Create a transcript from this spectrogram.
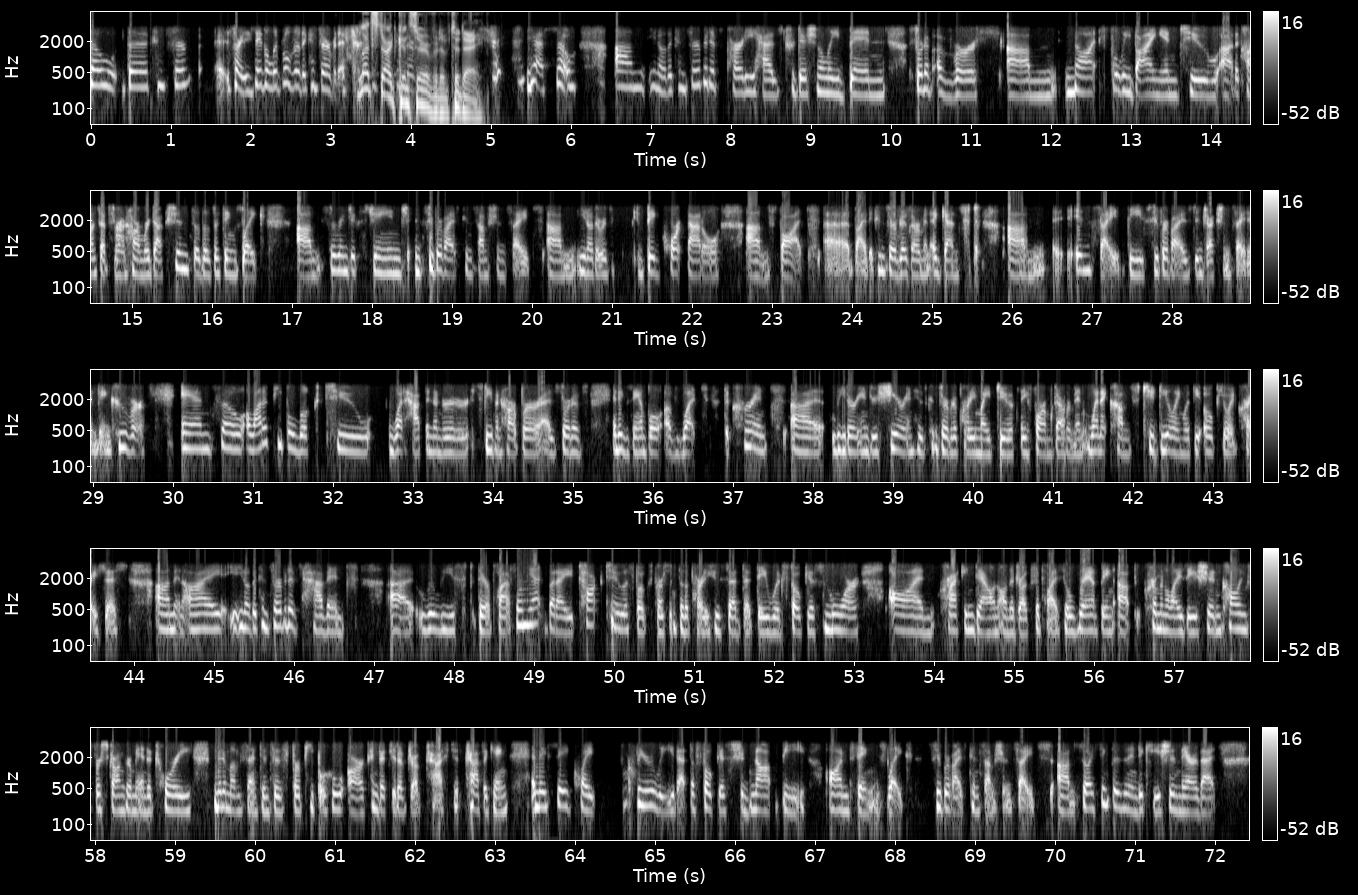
So the conserv sorry, did you say the liberals or the conservatives? Let's start conservative today. Yes. So, um, you know, the Conservative Party has traditionally been sort of averse, um, not fully buying into uh, the concepts around harm reduction. So, those are things like um, syringe exchange and supervised consumption sites. Um, you know, there was a big court battle um, fought uh, by the Conservative government against um, Insite, the supervised injection site in Vancouver. And so, a lot of people look to what happened under Stephen Harper as sort of an example of what the current uh, leader, Andrew Scheer, and his Conservative Party might do if they form government when it comes to dealing with the opioid crisis. Um, and I, you know, the Conservatives haven't uh, released their platform yet, but I talked to a spokesperson for the party who said that they would focus more on cracking down on the drug supply, so ramping up criminalization, calling for stronger mandatory minimum sentences for people who are convicted of drug tra- trafficking. And they say quite clearly that the focus should not be on things like supervised consumption sites. Um, so I think there's an indication there that,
